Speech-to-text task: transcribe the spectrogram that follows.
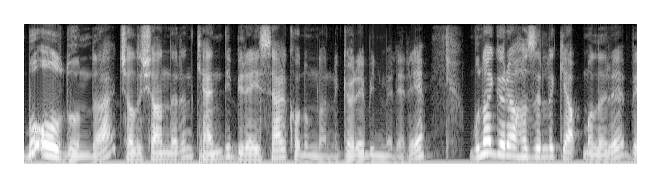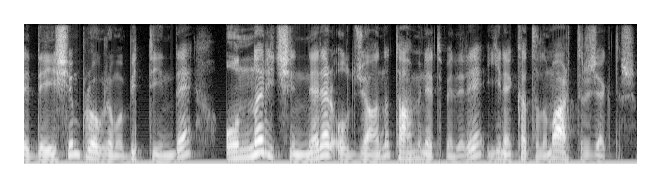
Bu olduğunda çalışanların kendi bireysel konumlarını görebilmeleri, buna göre hazırlık yapmaları ve değişim programı bittiğinde onlar için neler olacağını tahmin etmeleri yine katılımı arttıracaktır.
